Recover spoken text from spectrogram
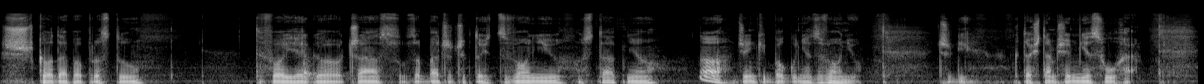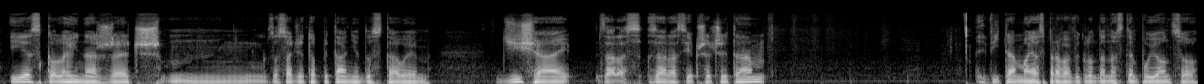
szkoda po prostu Twojego czasu. Zobaczę, czy ktoś dzwonił ostatnio. No, dzięki Bogu nie dzwonił. Czyli ktoś tam się mnie słucha. I jest kolejna rzecz. mm, W zasadzie to pytanie dostałem dzisiaj. Zaraz, zaraz je przeczytam. Witam, moja sprawa wygląda następująco.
